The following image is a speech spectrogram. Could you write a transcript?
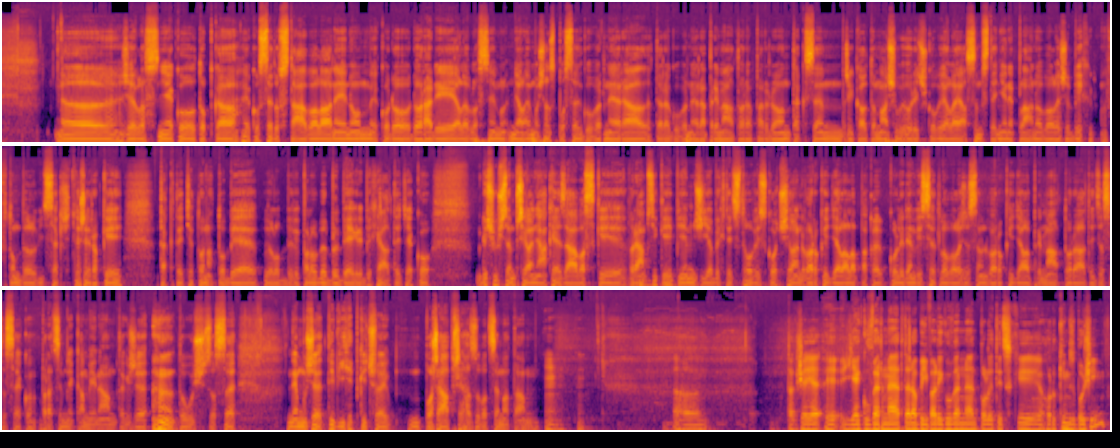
že vlastně jako Topka jako se dostávala nejenom jako do, do rady, ale vlastně měla i možnost poslat guvernéra, teda guvernéra primátora, pardon, tak jsem říkal Tomášovi Hudečkovi, ale já jsem stejně neplánoval, že bych v tom byl více jak čtyři roky, tak teď je to na tobě, bylo by, vypadalo by blbě, kdybych já teď jako když už jsem přijal nějaké závazky v rámci KPMG, abych teď z toho vyskočil a dva roky dělal a pak jako lidem vysvětloval, že jsem dva roky dělal primátora a teď zase se jako vracím někam jinam. Takže to už zase nemůže ty výhybky člověk pořád přehazovat sem a tam. Hmm. Uh, takže je, je guvernér, teda bývalý guvernér politicky horkým zbožím?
